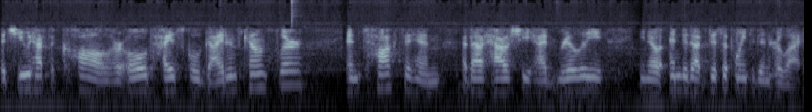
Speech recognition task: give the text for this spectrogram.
that she would have to call her old high school guidance counselor and talked to him about how she had really, you know, ended up disappointed in her life.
